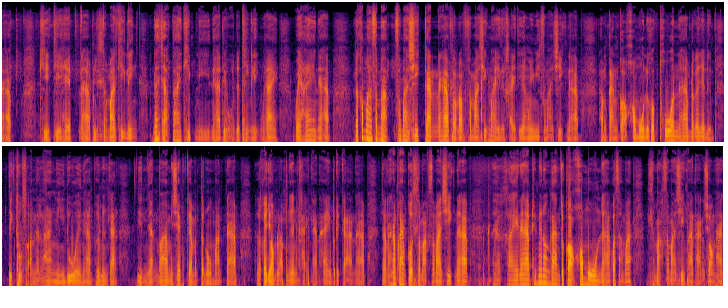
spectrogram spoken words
นะครับขีด th นะครับหรือสามารถคลิกลิงก์ได้จากใต้คลิปนี้นะฮะที่ผมจะทิ้งลิงก์ไว้ให้ไว้ให้นะครับ แล้วก็มาสมัครสมาชิกกันนะครับสำหรับสมาชิกใหม่หรือใครที่ยังไม่มีสมาชิกนะครับทำการกรอกข้อมูลให้ครบถ้วนนะครับ แล้วก็อย่าลืมติ๊กถูกสอนด้านล่างนี้ด้วยนะครับ เพื่อเป็นการยืนยันว่าไม่ใช่โปรแกรมอัตโนมัตินะครับ แล้วก็ยอมรับเงื่อนไขการให้บริการนะครับ จากนั้นทำการกดสมัครสมาชิกนะครับถ้าใครนะครับที่ไม่ต้องการจะกรอกข้อมูลนะครับ ก็สามารถสมัครสมาชิกผ่านทางช่องทาง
